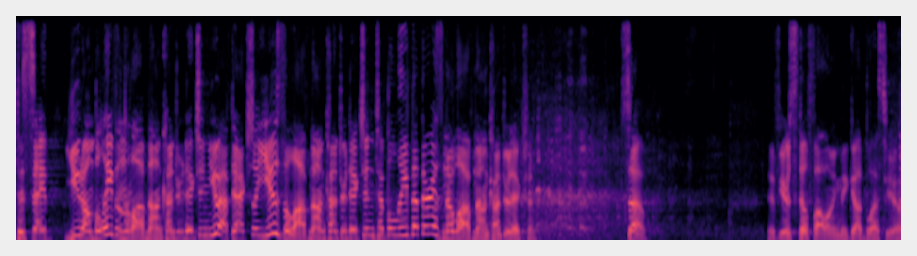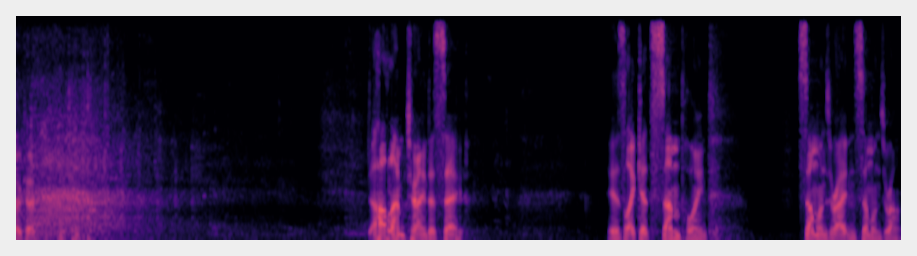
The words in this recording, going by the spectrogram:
To say you don't believe in the law of non contradiction, you have to actually use the law of non contradiction to believe that there is no law of non contradiction. so, if you're still following me, God bless you. Okay. all I'm trying to say is like at some point, someone's right and someone's wrong.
